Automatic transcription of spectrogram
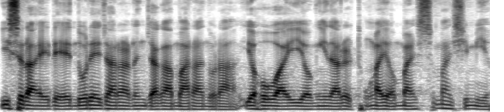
이스라엘의 노래 잘하는 자가 말하노라. 여호와의 영이 나를 통하여 말씀하시며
